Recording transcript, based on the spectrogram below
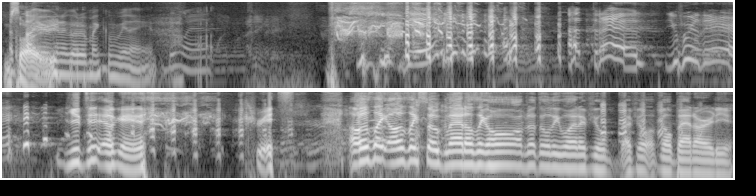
I'm I thought you were gonna go to my cumbia night. They went. you did. At tres, you were there. You did okay, Chris. I was like, I was like so glad. I was like, oh, I'm not the only one. I feel, I feel, I felt bad already.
